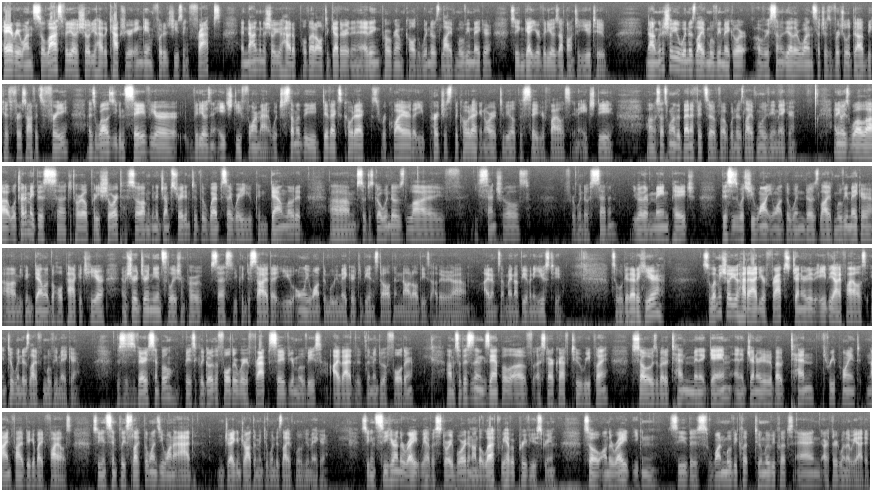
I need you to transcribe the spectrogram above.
Hey everyone, so last video I showed you how to capture your in-game footage using Fraps and now I'm going to show you how to pull that all together in an editing program called Windows Live Movie Maker so you can get your videos up onto YouTube. Now I'm going to show you Windows Live Movie Maker over some of the other ones such as VirtualDub because first off it's free as well as you can save your videos in HD format which some of the DivX codecs require that you purchase the codec in order to be able to save your files in HD. Um, so that's one of the benefits of uh, Windows Live Movie Maker. Anyways, we'll, uh, we'll try to make this uh, tutorial pretty short so I'm going to jump straight into the website where you can download it. Um, so just go Windows Live Essentials for Windows 7. You go to their main page. This is what you want. You want the Windows Live Movie Maker. Um, you can download the whole package here. I'm sure during the installation process you can decide that you only want the Movie Maker to be installed and not all these other um, items that might not be of any use to you. So we'll get out of here. So let me show you how to add your Fraps generated AVI files into Windows Live Movie Maker. This is very simple. Basically go to the folder where Fraps saved your movies. I've added them into a folder. Um, so this is an example of a StarCraft 2 replay. So it was about a 10 minute game and it generated about 10 3.95 gigabyte files. So you can simply select the ones you want to add and drag and drop them into Windows Live Movie Maker. So you can see here on the right we have a storyboard and on the left we have a preview screen. So on the right you can see there's one movie clip, two movie clips, and our third one that we added.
